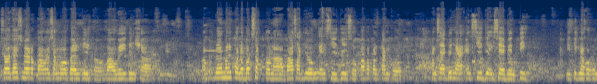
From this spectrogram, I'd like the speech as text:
So guys, meron pa ako isang mobile dito. Huawei din siya. Ang problema nito, nabagsak to na basag yung LCD. So papapaltan ko. Ang sabi niya, LCD ay 70. Titignan ko kung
